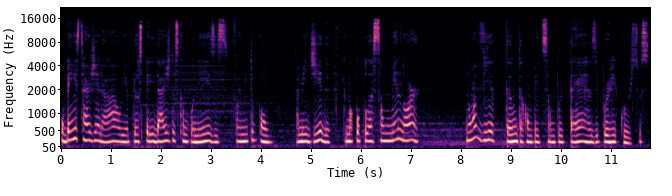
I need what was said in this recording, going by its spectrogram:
O bem-estar geral e a prosperidade dos camponeses foi muito bom, à medida que uma população menor não havia tanta competição por terras e por recursos.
